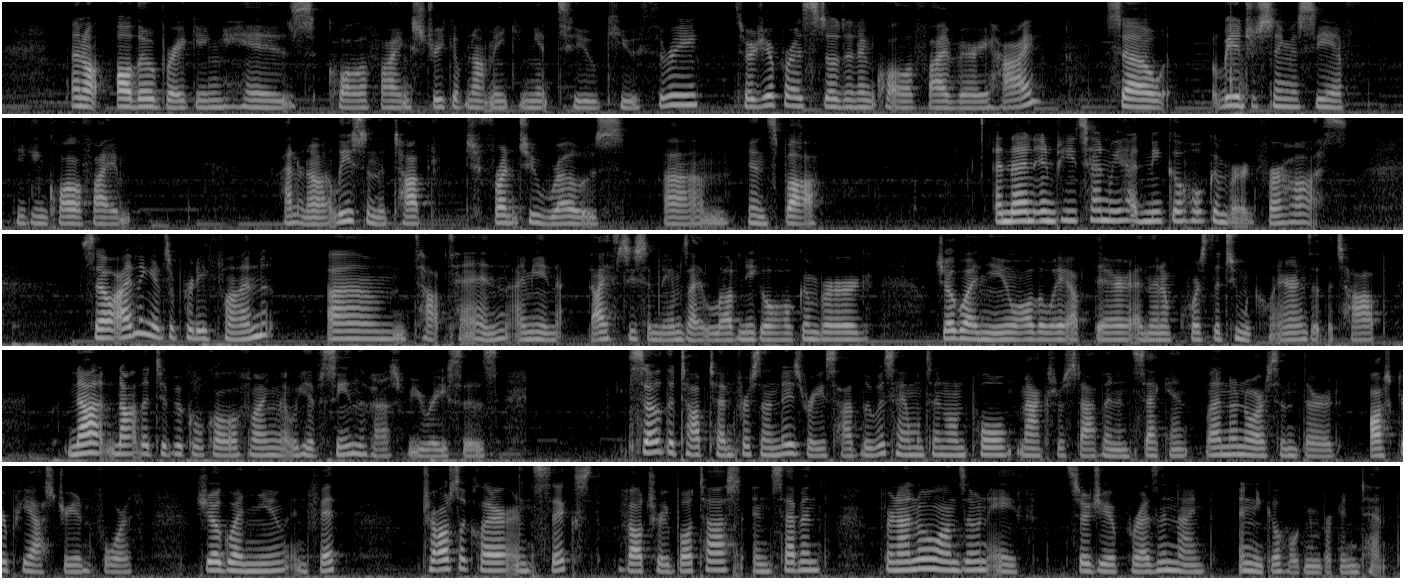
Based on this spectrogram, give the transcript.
and al- although breaking his qualifying streak of not making it to Q3, Sergio Perez still didn't qualify very high. So it'll be interesting to see if he can qualify, I don't know, at least in the top front two rows um, in Spa. And then in P10, we had Nico Hulkenberg for Haas. So I think it's a pretty fun um, top 10. I mean, I see some names. I love Nico Hulkenberg, Zhou Guanyu all the way up there, and then of course the two McLarens at the top. Not not the typical qualifying that we have seen the past few races. So the top 10 for Sunday's race had Lewis Hamilton on pole, Max Verstappen in second, Lando Norris in third, Oscar Piastri in fourth, Zhou Guanyu in fifth, Charles Leclerc in sixth, Valtteri Bottas in seventh, Fernando Alonso in eighth, Sergio Perez in ninth, and Nico Hulkenberg in tenth.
